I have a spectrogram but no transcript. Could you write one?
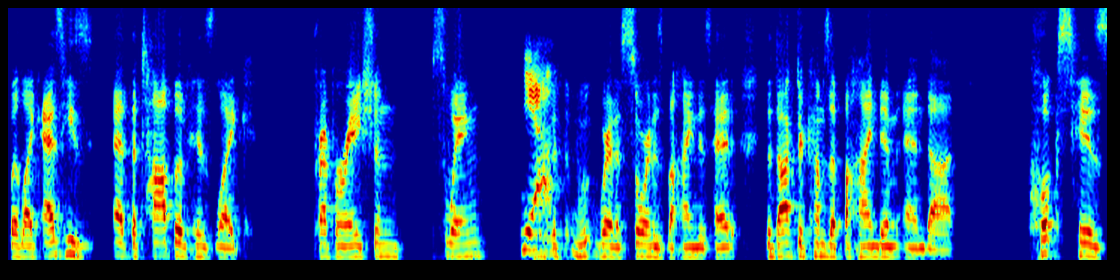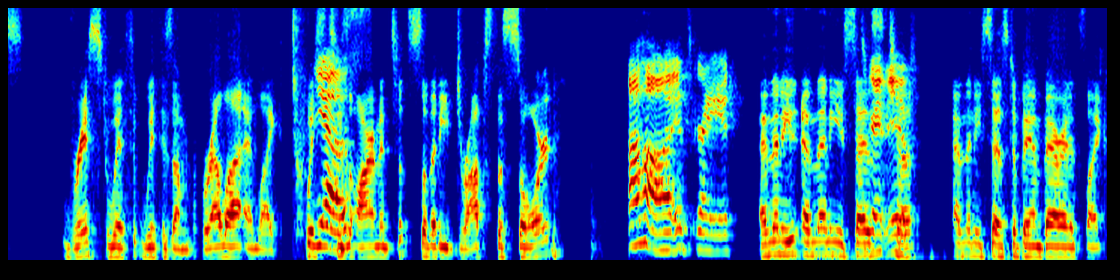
but like as he's at the top of his like preparation swing Yeah. with, where the sword is behind his head the doctor comes up behind him and uh hooks his wrist with with his umbrella and like twists Yes. his arm until so that he drops the sword Uh huh. It's great. and then he and then he says to move. and then he says to Bambera, it's like,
